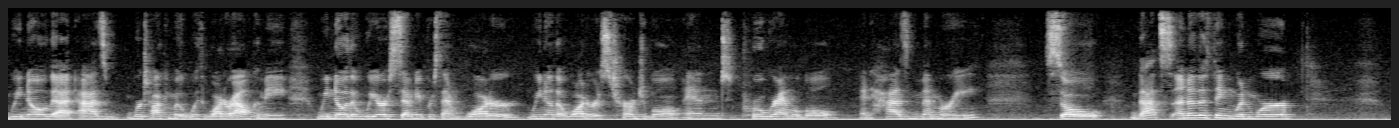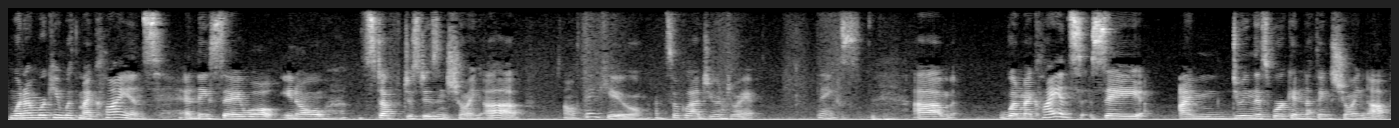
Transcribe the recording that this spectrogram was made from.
We know that as we're talking about with water alchemy, we know that we are 70% water. We know that water is chargeable and programmable and has memory. So that's another thing when we're when I'm working with my clients and they say, well, you know, stuff just isn't showing up. Oh, thank you. I'm so glad you enjoy it. Thanks. Um, when my clients say, I'm doing this work and nothing's showing up.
